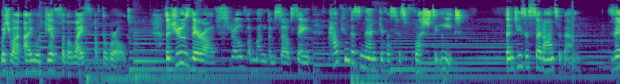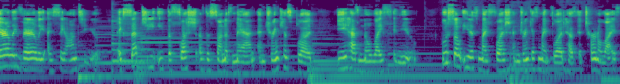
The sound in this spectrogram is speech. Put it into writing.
which I will give for the life of the world. The Jews thereof strove among themselves, saying, How can this man give us his flesh to eat? Then Jesus said unto them, Verily, verily, I say unto you, except ye eat the flesh of the Son of Man and drink his blood, ye have no life in you. Whoso eateth my flesh and drinketh my blood hath eternal life,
